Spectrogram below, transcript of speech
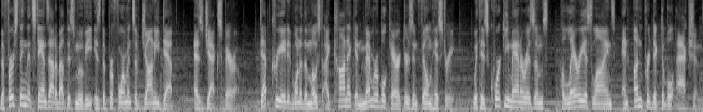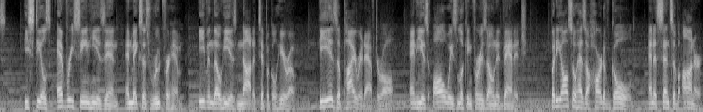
The first thing that stands out about this movie is the performance of Johnny Depp as Jack Sparrow. Depp created one of the most iconic and memorable characters in film history, with his quirky mannerisms, hilarious lines, and unpredictable actions. He steals every scene he is in and makes us root for him, even though he is not a typical hero. He is a pirate after all, and he is always looking for his own advantage. But he also has a heart of gold, and a sense of honor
